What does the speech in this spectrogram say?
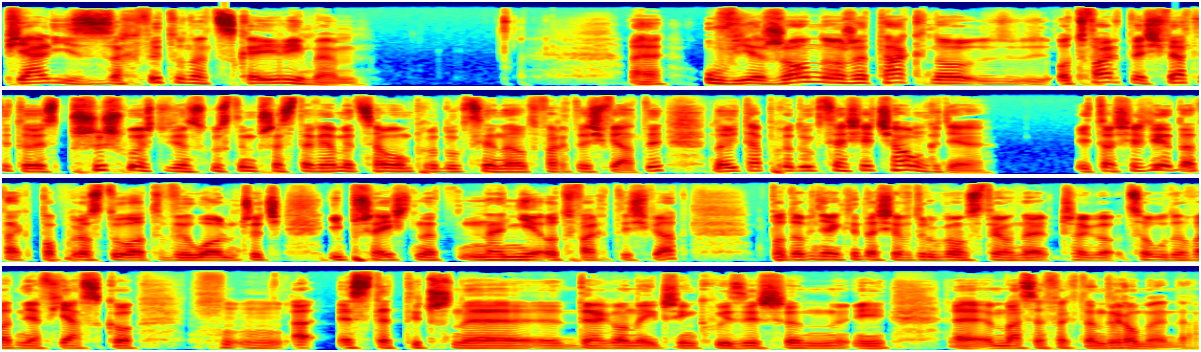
piali z zachwytu nad Skyrimem, uwierzono, że tak, no, otwarte światy to jest przyszłość, w związku z tym przestawiamy całą produkcję na otwarte światy, no i ta produkcja się ciągnie. I to się nie da tak po prostu od wyłączyć i przejść na, na nieotwarty świat. Podobnie jak nie da się w drugą stronę, czego, co udowadnia fiasko mm, estetyczne Dragon Age Inquisition i e, Mass Effect Andromeda.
